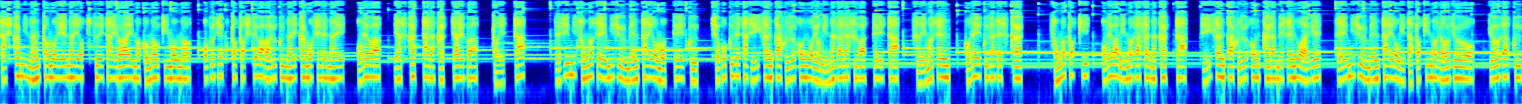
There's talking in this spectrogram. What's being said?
確かになんとも言えない落ち着いた色合いのこの置物、オブジェクトとしては悪くないかもしれない。俺は、安かったら買っちゃえば、と言った。レジにそのせい20面体を持っていく、しょぼくれたじいさんが古本を読みながら座っていた。すいません、これいくらですか？その時、俺は見逃さなかった。じいさんが古本から目線を上げ、正二十面体を見た時の表情を、驚愕、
